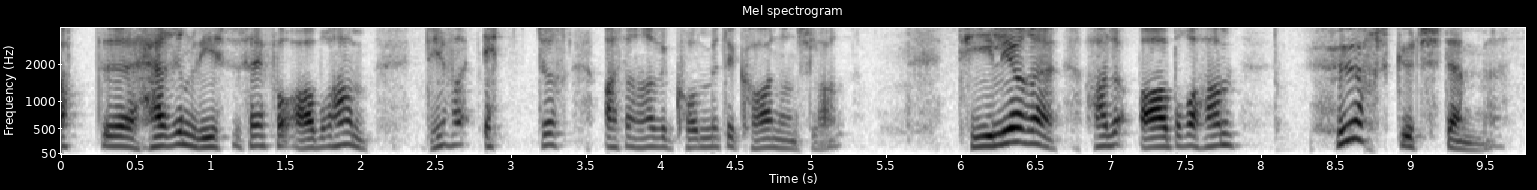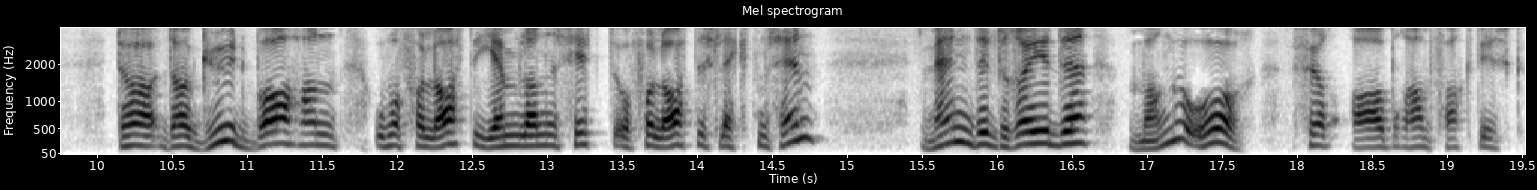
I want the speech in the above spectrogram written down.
at eh, Herren viste seg for Abraham det var etter at han hadde kommet til Kanans land. Tidligere hadde Abraham hørt Guds stemme. Da, da, Gud ba han om å forlate hjemlandet sitt og forlate slekten sin. Men det drøyde mange år før Abraham faktisk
